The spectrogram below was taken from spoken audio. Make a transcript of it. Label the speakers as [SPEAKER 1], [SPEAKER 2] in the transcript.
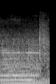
[SPEAKER 1] you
